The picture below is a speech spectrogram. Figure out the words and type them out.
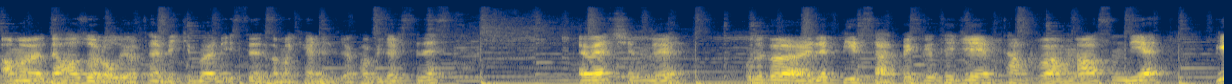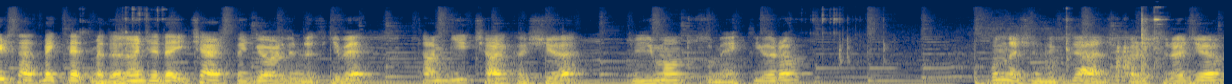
ama daha zor oluyor. Tabii ki böyle istediğiniz zaman kendiniz yapabilirsiniz. Evet şimdi bunu böyle bir saat bekleteceğim tam kıvamını alsın diye. Bir saat bekletmeden önce de içerisine gördüğünüz gibi tam bir çay kaşığı limon tuzumu ekliyorum. Bunu da şimdi güzelce karıştıracağım.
